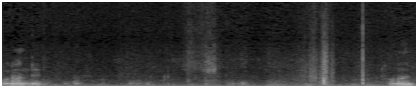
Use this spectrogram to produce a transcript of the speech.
Hold on, dude. Hold on.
